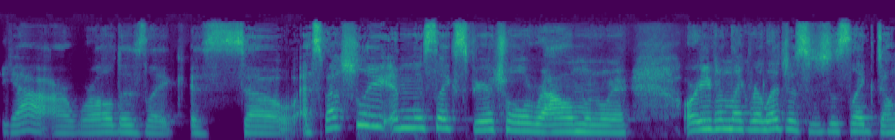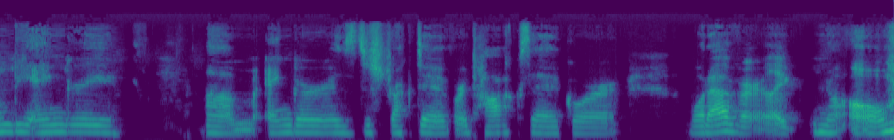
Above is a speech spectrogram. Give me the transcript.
yeah our world is like is so especially in this like spiritual realm when we're or even like religious it's just like don't be angry um, anger is destructive or toxic or whatever. Like, no,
